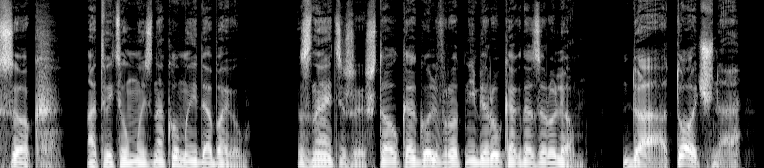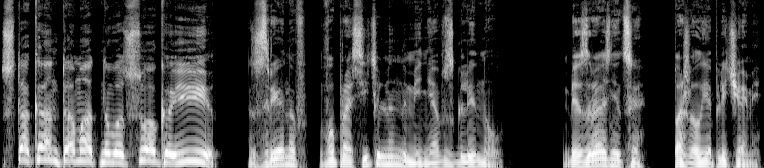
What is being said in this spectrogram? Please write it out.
«Сок», — ответил мой знакомый и добавил. «Знаете же, что алкоголь в рот не беру, когда за рулем». «Да, точно. Стакан томатного сока и...» Зренов вопросительно на меня взглянул. «Без разницы», — пожал я плечами.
